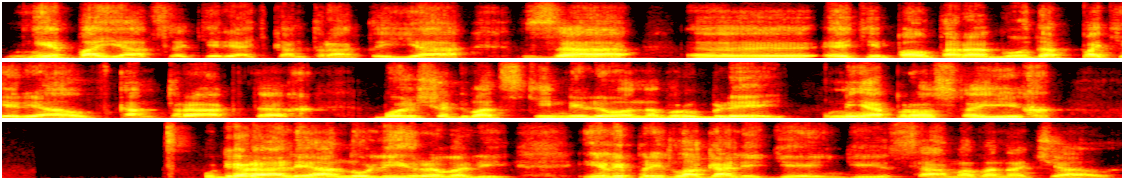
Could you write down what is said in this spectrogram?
не бояться терять контракты. Я за э, эти полтора года потерял в контрактах больше 20 миллионов рублей. У меня просто их убирали, аннулировали или предлагали деньги с самого начала.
